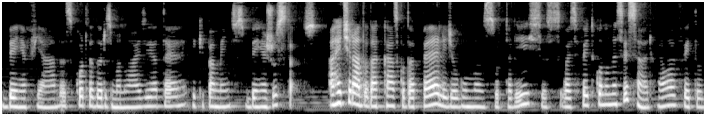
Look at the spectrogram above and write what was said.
bem afiadas, cortadores manuais e até equipamentos bem ajustados. A retirada da casca ou da pele de algumas hortaliças vai ser feita quando necessário. Ela é feita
